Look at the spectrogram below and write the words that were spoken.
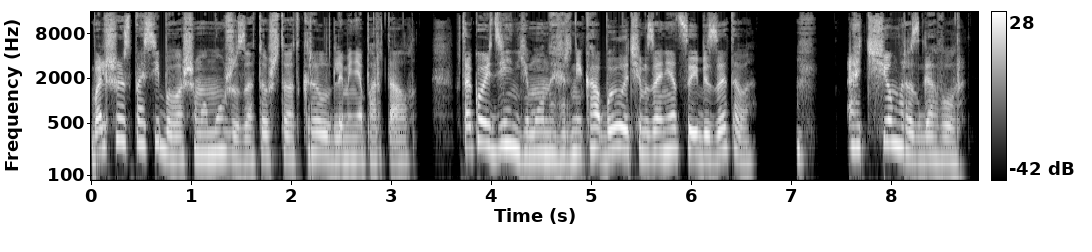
Большое спасибо вашему мужу за то, что открыл для меня портал. В такой день ему наверняка было чем заняться и без этого. «О чем разговор?» —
